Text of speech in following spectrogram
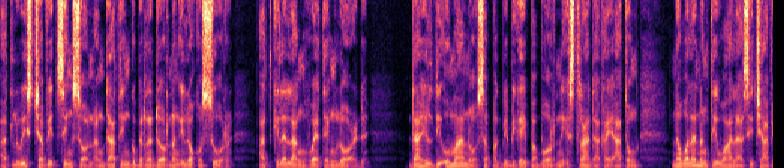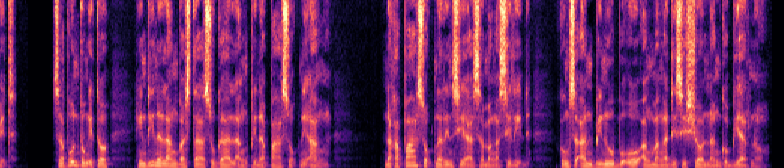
at Luis Chavit Singson ang dating gobernador ng Ilocos Sur at kilalang Hueteng Lord dahil di umano sa pagbibigay pabor ni Estrada kay Atong nawala ng tiwala si Chavit. Sa puntong ito, hindi na lang basta sugal ang pinapasok ni Ang. Nakapasok na rin siya sa mga silid kung saan binubuo ang mga desisyon ng gobyerno.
